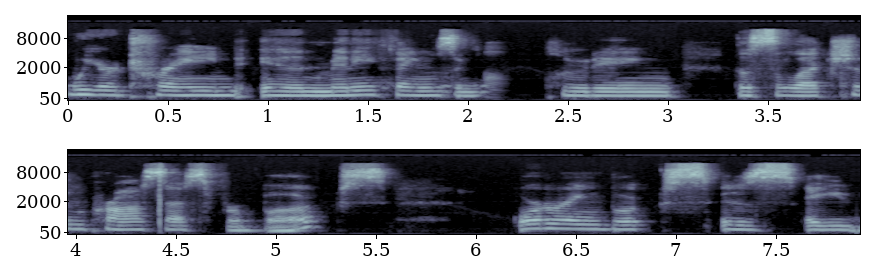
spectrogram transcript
We are trained in many things, including the selection process for books. Ordering books is a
